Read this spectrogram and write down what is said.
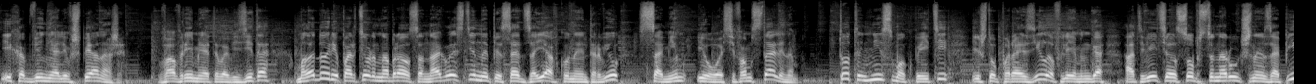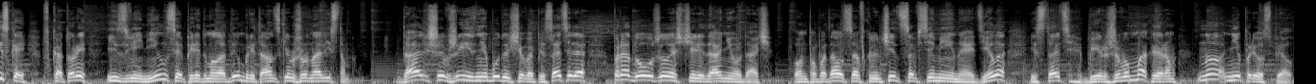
их обвиняли в шпионаже. Во время этого визита молодой репортер набрался наглости написать заявку на интервью с самим Иосифом Сталиным. Тот не смог прийти и, что поразило Флеминга, ответил собственноручной запиской, в которой извинился перед молодым британским журналистом. Дальше в жизни будущего писателя продолжилась череда неудач. Он попытался включиться в семейное дело и стать биржевым маклером, но не преуспел.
